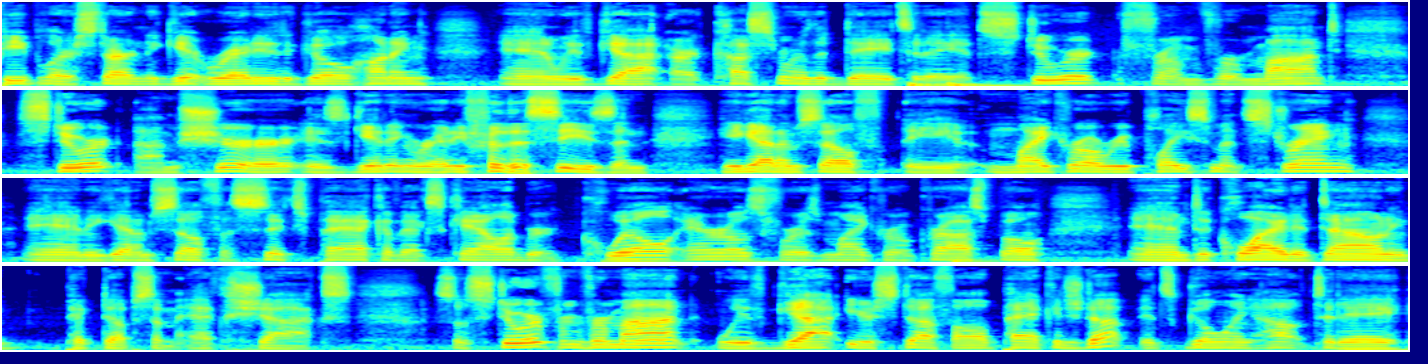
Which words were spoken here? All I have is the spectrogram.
People are starting to get ready to go hunting, and we've got our customer of the day today. It's Stuart from Vermont. Stuart, I'm sure, is getting ready for the season. He got himself a micro replacement string, and he got himself a six pack of Excalibur quill arrows for his micro crossbow. And to quiet it down, he picked up some X shocks. So, Stuart from Vermont, we've got your stuff all packaged up. It's going out today.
